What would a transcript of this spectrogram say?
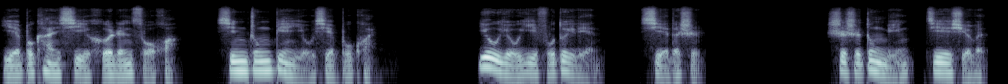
也不看戏何人所画，心中便有些不快。又有一幅对联，写的是“世事洞明皆学问，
